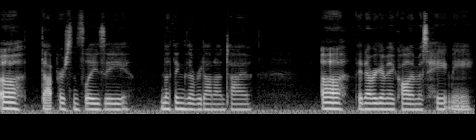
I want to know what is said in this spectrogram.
Oh, that person's lazy. Nothing's ever done on time. Uh, they never give me a call. They must hate me.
